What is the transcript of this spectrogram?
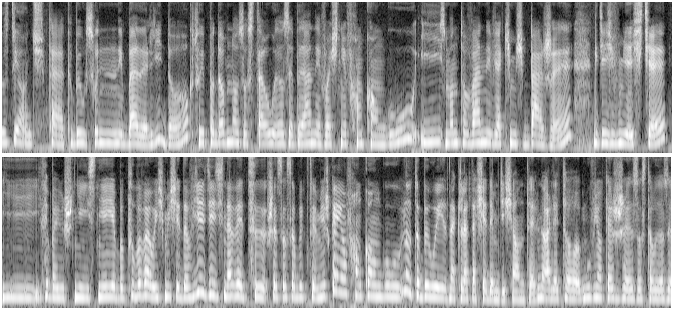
zdjąć. Tak, był słynny bar Lido, który podobno został rozebrany właśnie w Hongkongu i zmontowany w jakimś barze gdzieś w mieście i chyba już nie istnieje, bo próbowałyśmy się dowiedzieć nawet przez osoby, które mieszkają w Hongkongu. No to były jednak lata 70. No ale to mówią też, że został rozebrany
